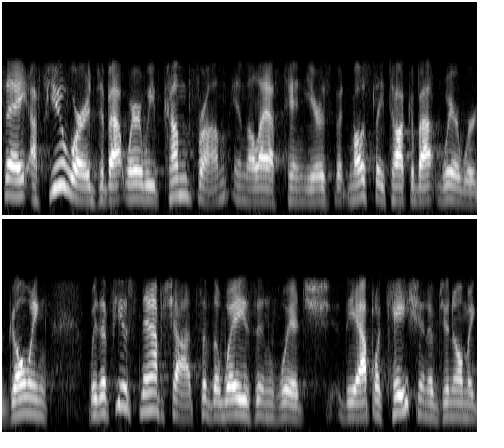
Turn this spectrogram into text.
say a few words about where we've come from in the last 10 years, but mostly talk about where we're going with a few snapshots of the ways in which the application of genomic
